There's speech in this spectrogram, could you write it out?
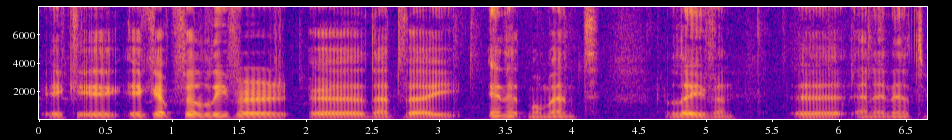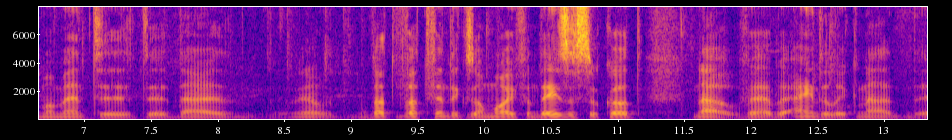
Ik, ik, ik, heb veel liever dat wij in het moment leven. Eh, en in het moment, eh, de- daar, you know, wat, wat vind ik zo mooi van deze Sukkot? Nou, we hebben eindelijk na eh,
